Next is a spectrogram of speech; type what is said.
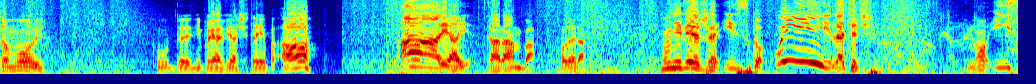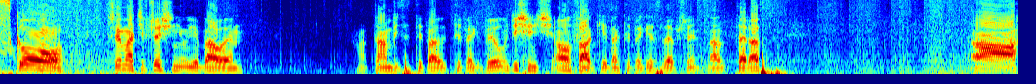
To mój. Kurde, nie pojawiła się ta jeba... O! Ajaj, karamba, cholera. No nie wierzę, Isko. Ui, lecieć. No Isko! Czemu cię wcześniej nie ujebałem? A tam widzę typa, typek był. 10. O fuck, jednak typek jest lepszy. Na teraz. A,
